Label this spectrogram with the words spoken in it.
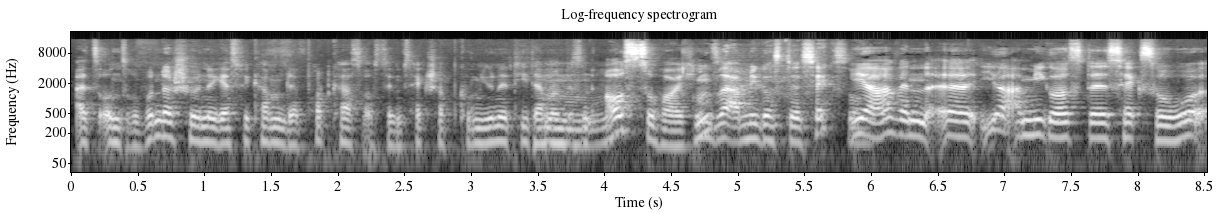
als unsere wunderschöne Yes We Come, der Podcast aus dem Sexshop Community, da mal ein bisschen auszuhorchen? Unser Amigos del Sexo. Ja, wenn äh, ihr Amigos del Sexo äh,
